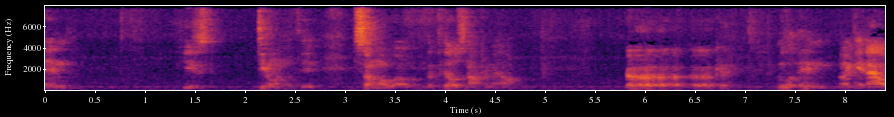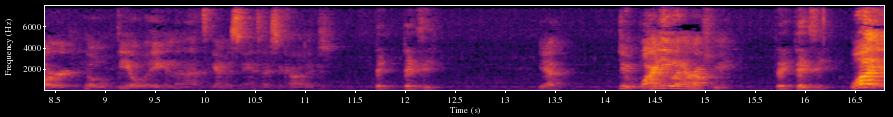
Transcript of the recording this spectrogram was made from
and he's dealing with it somewhat well. The pills knock him out. Uh, uh, uh, okay. In like an hour, he'll be awake, and then I have to give him his antipsychotics. Big Pigsy? Yeah, dude, why do you interrupt me? Big Pigsy? What?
